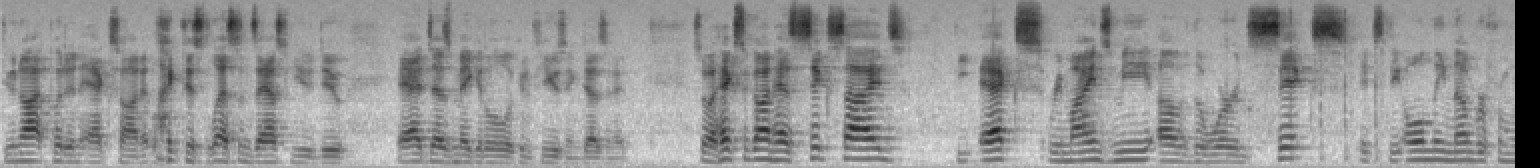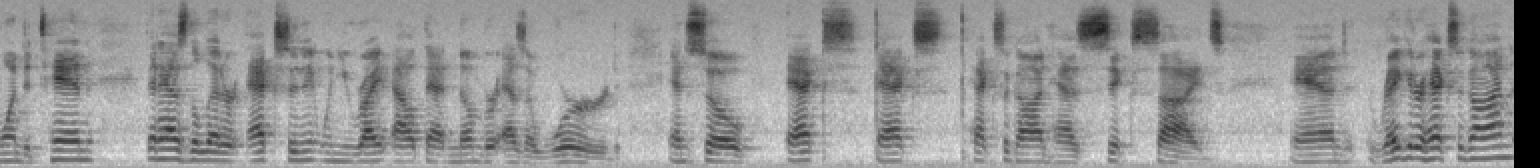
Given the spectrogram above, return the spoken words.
Do not put an X on it like this lesson's asking you to do. Eh, that does make it a little confusing, doesn't it? So a hexagon has six sides. The X reminds me of the word six. It's the only number from 1 to 10 that has the letter X in it when you write out that number as a word. And so X, X, hexagon has six sides. And regular hexagon,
